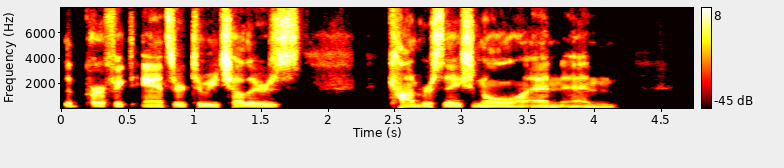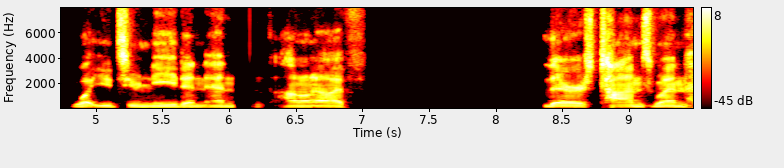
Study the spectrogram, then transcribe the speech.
the perfect answer to each other's conversational and and what you two need and and i don't know i've there's times when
